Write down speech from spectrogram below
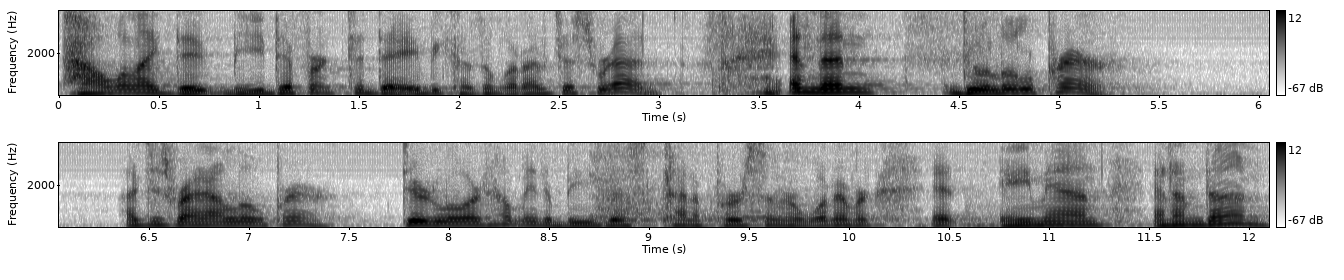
How will I be different today because of what I've just read? And then do a little prayer. I just write out a little prayer. Dear Lord, help me to be this kind of person or whatever. It, amen. And I'm done.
